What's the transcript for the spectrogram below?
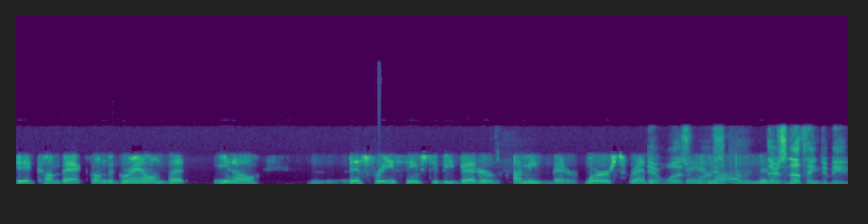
did come back from the ground. But, you know, this freeze seems to be better. I mean, better, worse rather. It was than, worse. Uh, There's nothing to be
